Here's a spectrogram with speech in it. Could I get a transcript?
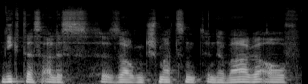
liegt das alles saugend schmatzend in der Waage auf?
